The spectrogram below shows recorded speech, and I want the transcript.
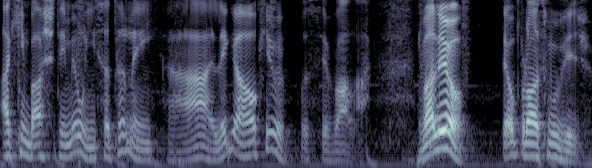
Aqui embaixo tem meu Insta também. Ah, é legal que você vá lá. Valeu! Até o próximo vídeo.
